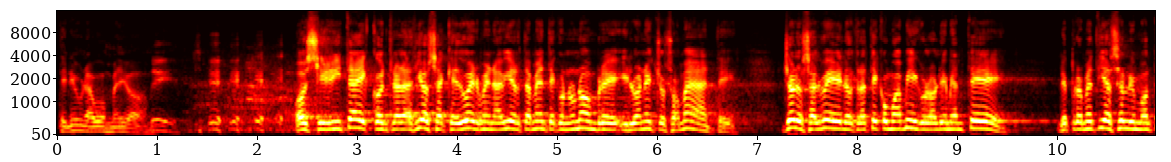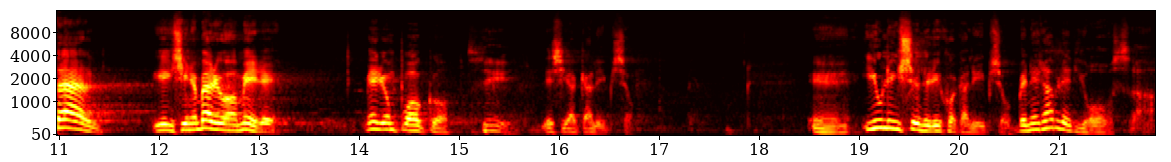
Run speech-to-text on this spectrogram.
Tenía una voz medio... Os irritáis contra las diosas que duermen abiertamente con un hombre y lo han hecho su amante. Yo lo salvé, lo traté como amigo, lo alimenté, le prometí hacerlo inmortal. Y sin embargo, mire, mire un poco, Sí. decía Calipso. Eh, y Ulises le dijo a Calipso, venerable diosa,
